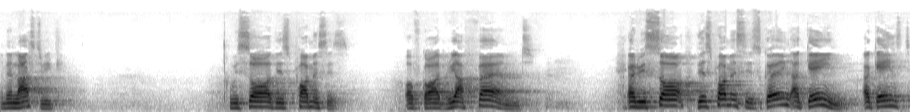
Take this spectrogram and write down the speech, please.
And then last week, we saw these promises of God reaffirmed. And we saw these promises going again against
